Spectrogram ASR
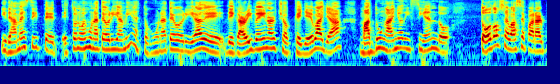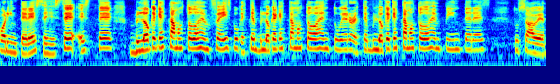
y déjame decirte, esto no es una teoría mía, esto es una teoría de, de Gary Vaynerchuk que lleva ya más de un año diciendo todo se va a separar por intereses. Este, este bloque que estamos todos en Facebook, este bloque que estamos todos en Twitter, este bloque que estamos todos en Pinterest, tú sabes,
